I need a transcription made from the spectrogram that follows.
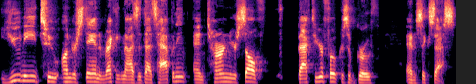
you need to understand and recognize that that's happening and turn yourself back to your focus of growth and success.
